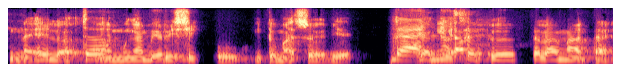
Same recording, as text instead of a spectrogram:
nak elak Betul. eh, mengambil risiko. Itu maksud dia. kan Jaga nak, rasa keselamatan.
